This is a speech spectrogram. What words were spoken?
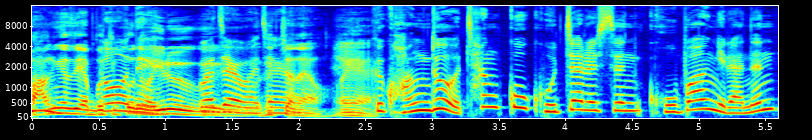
광에서 야 뭐좀 어, 꺼내 네. 이러고 맞아요, 맞아요. 했잖아요. 예. 그 광도 창고 고자를 쓴 고방이라는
